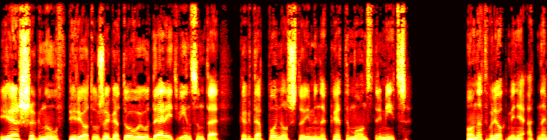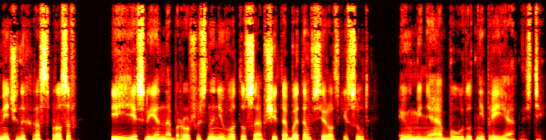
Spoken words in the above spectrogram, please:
Я шагнул вперед, уже готовый ударить Винсента, когда понял, что именно к этому он стремится. Он отвлек меня от намеченных расспросов, и если я наброшусь на него, то сообщит об этом в сиротский суд, и у меня будут неприятности.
